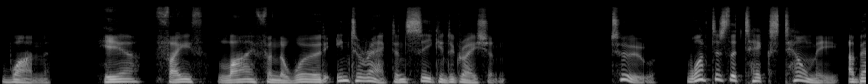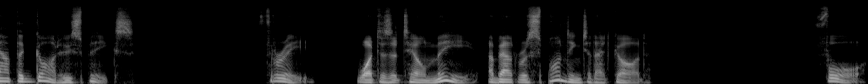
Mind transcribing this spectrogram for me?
1. Here, faith, life, and the Word interact and seek integration. 2. What does the text tell me about the God who speaks? 3. What does it tell me about responding to that God? 4.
